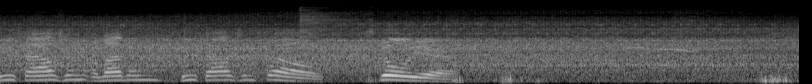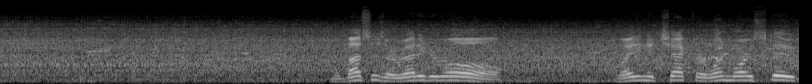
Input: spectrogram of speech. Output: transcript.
2011-2012 school year. The buses are ready to roll. Waiting to check for one more student.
